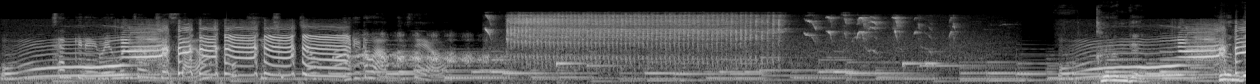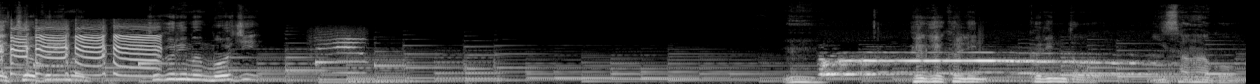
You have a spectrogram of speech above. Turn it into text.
산길에 왜 혼자 오셨어요? 혹시 직접 이리로 와보세요. 그런데 그런데 저 그림은 저 그림은 뭐지? 벽에 걸린 그림도 이상하고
